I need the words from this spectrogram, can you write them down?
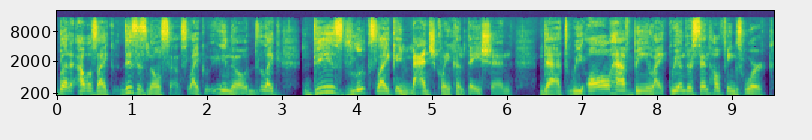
But I was like, this is nonsense. Like, you know, like this looks like a magical incantation that we all have been like, we understand how things work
